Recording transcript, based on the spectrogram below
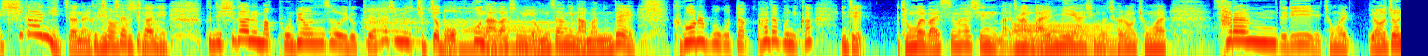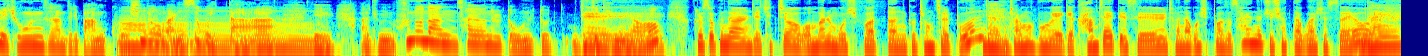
시간이 있잖아요 그쵸, 배차 그쵸. 시간이 근데 시간을 막 보면서 이렇게 하시면서 직접 업고 아. 나가시는 영상이 남았는데 그거를 보고 딱 하다 보니까 이제 정말 말씀하신 마지막 어. 말미에 하신 것처럼 정말 사람들이 정말 여전히 좋은 사람들이 많고 신경을 많이 쓰고 있다. 예, 아주 훈훈한 사연을 또 오늘 또 듣게 되네요. 그래서 그날 이제 직접 엄마를 모시고 왔던 그 경찰분 네. 젊은 부부에게 감사의 뜻을 전하고 싶어서 사연을 주셨다고 하셨어요. 네.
